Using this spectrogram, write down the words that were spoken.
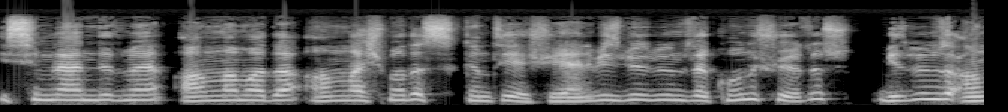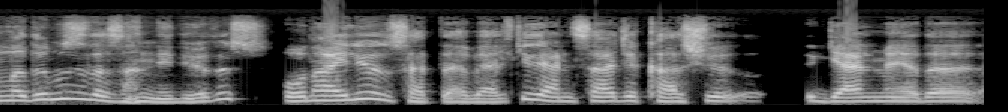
isimlendirme, anlamada, anlaşmada sıkıntı yaşıyor. Yani biz birbirimizle konuşuyoruz. Birbirimizi anladığımızı da zannediyoruz. Onaylıyoruz hatta belki. Yani sadece karşı gelme ya da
